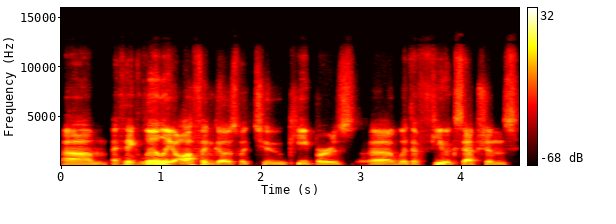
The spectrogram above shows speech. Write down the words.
Um, I think Lilley often goes with two keepers, uh, with a few exceptions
